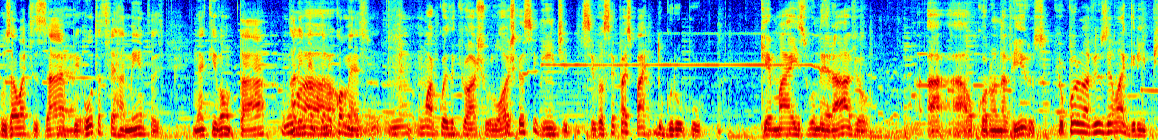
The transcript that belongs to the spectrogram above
usar o WhatsApp, outras ferramentas né, que vão estar tá alimentando o comércio. Um, uma coisa que eu acho lógica é o seguinte: se você faz parte do grupo que é mais vulnerável a, ao coronavírus, que o coronavírus é uma gripe,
